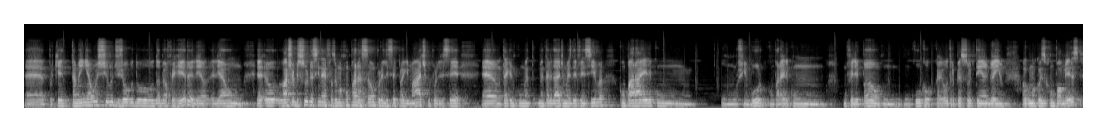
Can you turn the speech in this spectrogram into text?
É, porque também é o estilo de jogo do, do Abel Ferreira, ele é, ele é um... Eu, eu acho absurdo, assim, né, fazer uma comparação por ele ser pragmático, por ele ser é, um técnico com mentalidade mais defensiva, comparar ele com um Luxemburgo, comparar ele com um Felipão, com um Cuca ou qualquer outra pessoa que tenha ganho alguma coisa com o Palmeiras.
